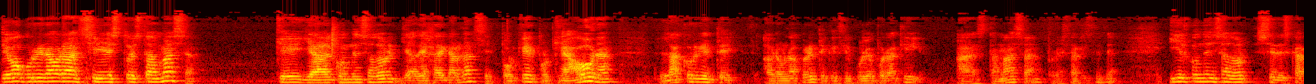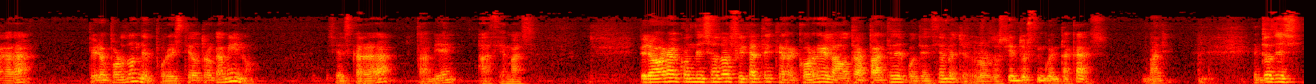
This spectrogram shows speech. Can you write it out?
¿Qué va a ocurrir ahora si esto está en masa? Que ya el condensador ya deja de cargarse. ¿Por qué? Porque ahora la corriente, habrá una corriente que circule por aquí a esta masa, por esta resistencia, y el condensador se descargará. ¿Pero por dónde? Por este otro camino. Se descargará también hacia más. Pero ahora el condensador, fíjate que recorre la otra parte del potenciómetro, los 250K. ¿vale? Entonces,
